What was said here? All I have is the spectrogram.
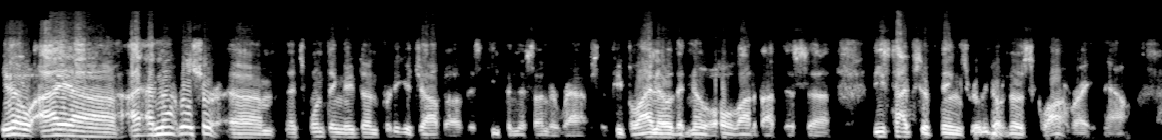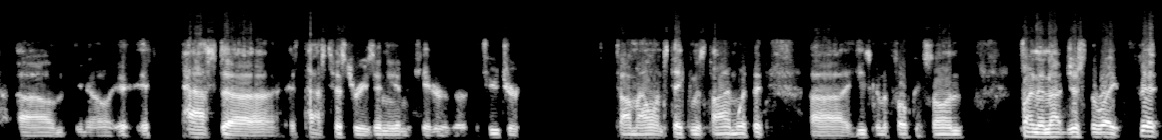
you know, I, uh, I am not real sure. Um, that's one thing they've done pretty good job of is keeping this under wraps. The people I know that know a whole lot about this, uh, these types of things, really don't know squat right now. Um, you know, if, past uh, if past history is any indicator of the, the future, Tom Allen's taking his time with it. Uh, he's going to focus on finding not just the right fit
